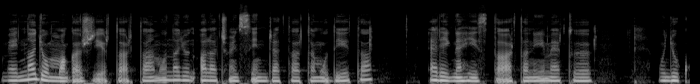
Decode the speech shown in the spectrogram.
ami egy nagyon magas zsírtartalmú, nagyon alacsony szintre tartalmú diéta, elég nehéz tartani, mert mondjuk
